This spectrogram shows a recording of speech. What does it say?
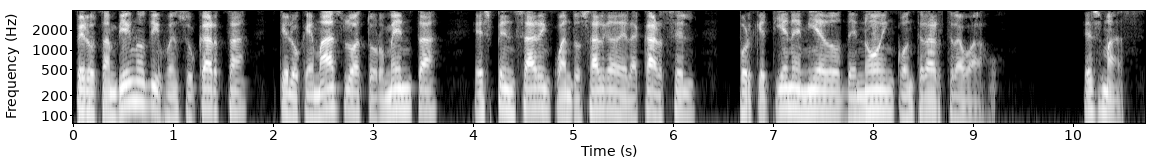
Pero también nos dijo en su carta que lo que más lo atormenta es pensar en cuando salga de la cárcel porque tiene miedo de no encontrar trabajo. Es más,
